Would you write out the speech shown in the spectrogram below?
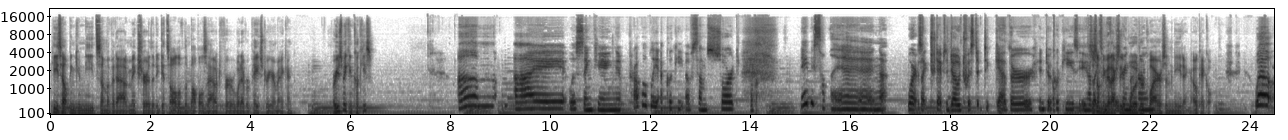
he's helping you knead some of it out, make sure that it gets all of the bubbles out for whatever pastry you're making. Are you just making cookies? Um, I was thinking probably a cookie of some sort. Maybe something where it's like two types of dough twisted together into a cookie, so you have so like, something some that actually would behind. require some kneading. Okay, cool. Well,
